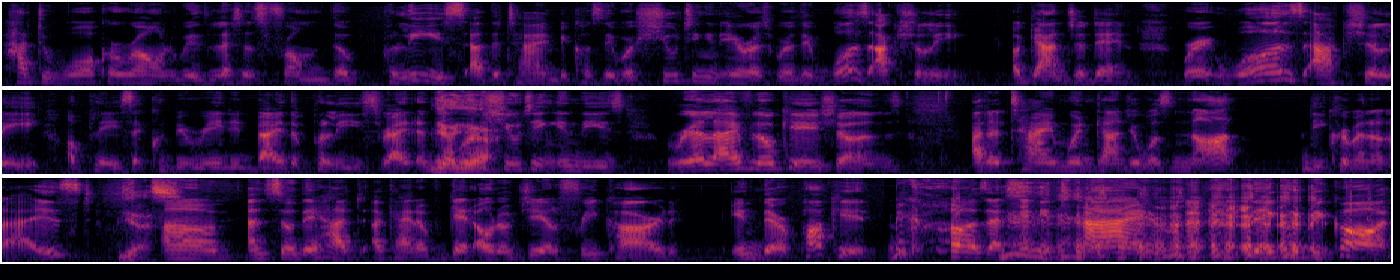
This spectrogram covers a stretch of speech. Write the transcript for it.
had to walk around with letters from the police at the time because they were shooting in areas where there was actually a ganja den, where it was actually a place that could be raided by the police, right? And they Yeah, were yeah. shooting in these real life locations at a time when ganja was not decriminalized. Yes. Um, and so they had a kind of get out of jail free card in their pocket because at any time they could be caught,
